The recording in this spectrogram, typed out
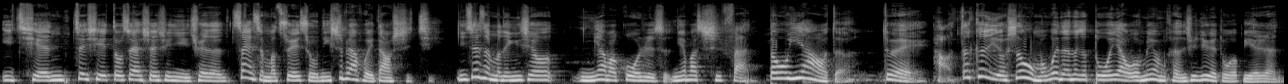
以前这些都在身心灵圈的人，再怎么追逐，你是不是要回到实际？你再怎么灵修，你要不要过日子？你要不要吃饭？都要的。对，好，但是有时候我们为了那个多要，我们有可能去掠夺别人，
